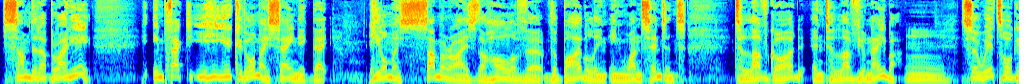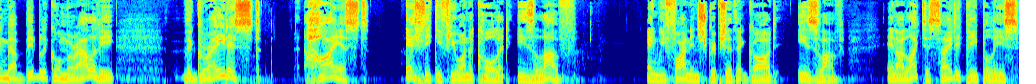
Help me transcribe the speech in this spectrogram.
summed it up right here. In fact, you could almost say, Nick, that he almost summarized the whole of the, the Bible in, in one sentence. To love God and to love your neighbor. So we're talking about biblical morality. The greatest, highest ethic, if you want to call it, is love. And we find in scripture that God is love. And I like to say to people is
